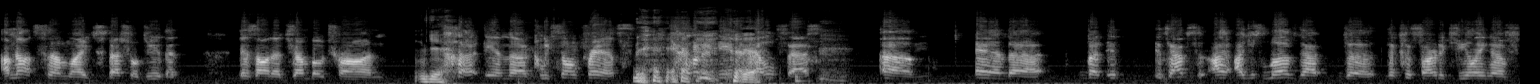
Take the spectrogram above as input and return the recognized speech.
I'm not some like special dude that is on a jumbotron Yeah, in uh, Clisson, France. You know what I mean? Yeah. Hellfest. Um, and uh, but it it's absolutely. I, I just love that the the cathartic feeling of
